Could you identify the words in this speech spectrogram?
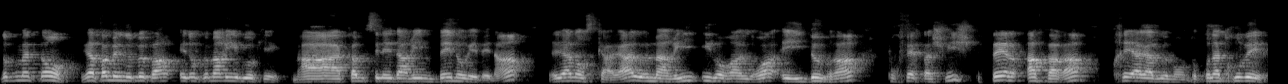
Donc maintenant, la femme, elle ne peut pas, et donc le mari est bloqué. Bah, comme c'est les darim beno et bena, là, dans ce cas-là, le mari, il aura le droit et il devra, pour faire tachmiche, faire afara préalablement. Donc on a trouvé,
